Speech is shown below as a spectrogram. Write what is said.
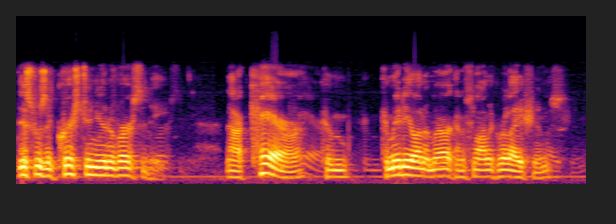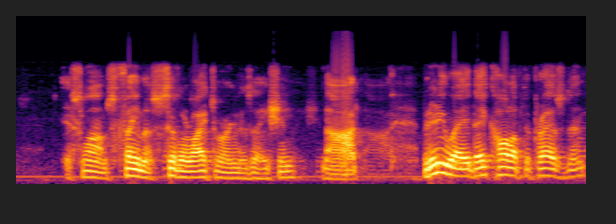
This was a Christian university. Now, CAIR, Com- Committee on American Islamic Relations, Islam's famous civil rights organization, not. But anyway, they call up the president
